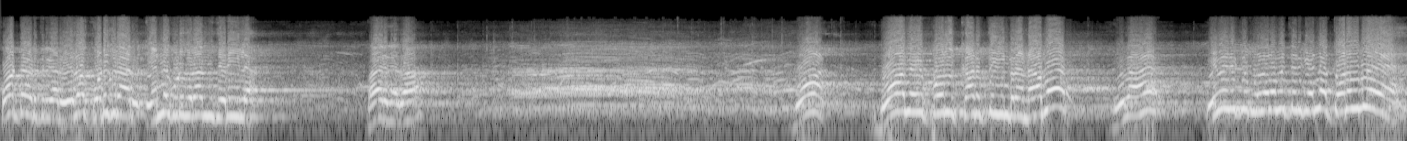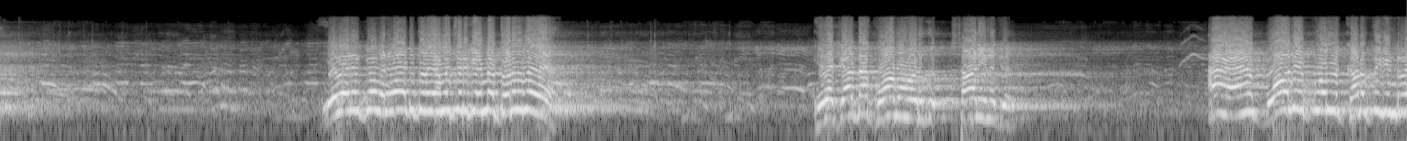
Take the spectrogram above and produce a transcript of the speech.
போட்டோ எடுத்திருக்காரு. ஏதோ கொடுக்கிறாரு. என்ன கொடுக்கிறாருன்னு தெரியல. பாருங்க போதை பொருள் கடத்துகின்ற நபர் இவர் இவருக்கு முதலமைச்சருக்கு என்ன தொடர்பு? இவருக்கு விளையாட்டுத்துறை அமைச்சருக்கு என்ன தொடர்பு? இதை கேட்டா கோபம் வருது ஸ்டாலினுக்கு. ஆக, போதைப் பொருள் கடத்துகின்ற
